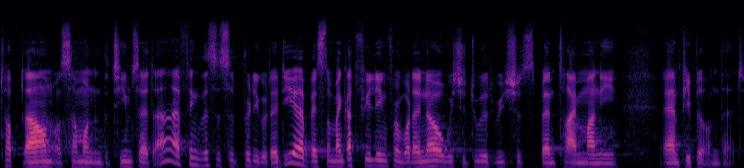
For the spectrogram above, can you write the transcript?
top down or someone in the team said, ah, I think this is a pretty good idea based on my gut feeling from what I know, we should do it, we should spend time, money, and people on that.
